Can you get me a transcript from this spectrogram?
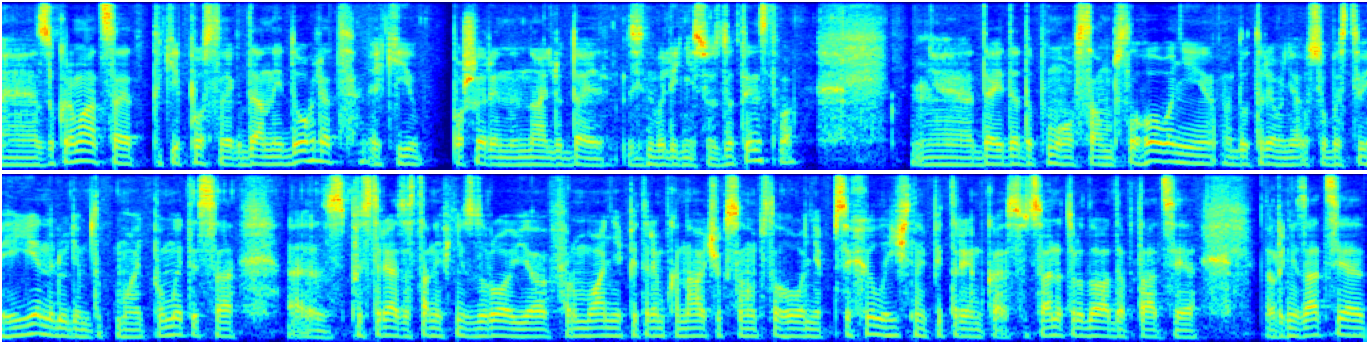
Е, Зокрема, це такі послуги, як денний догляд, які поширені на людей з інвалідністю з дитинства, е, де йде допомога в самообслуговуванні, дотримання особистої гігієни, людям допомагають помитися, е, спостерігає за станом їхнього здоров'я, формування, підтримка навичок самообслуговування, психологічна підтримка, соціальна трудова адаптація, організація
